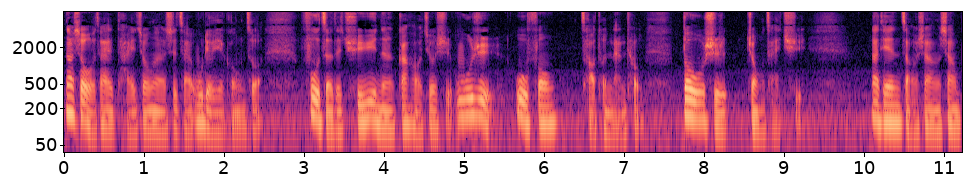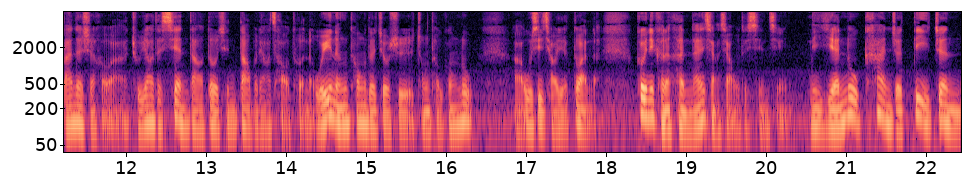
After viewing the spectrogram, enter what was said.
那时候我在台中啊，是在物流业工作，负责的区域呢，刚好就是乌日、雾峰、草屯、南投，都是重灾区。那天早上上班的时候啊，主要的县道都已经到不了草屯了，唯一能通的就是中投公路，啊，乌溪桥也断了。各位，你可能很难想象我的心情。你沿路看着地震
